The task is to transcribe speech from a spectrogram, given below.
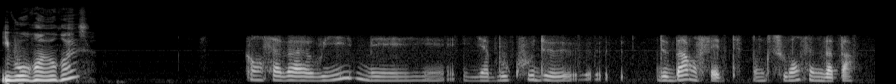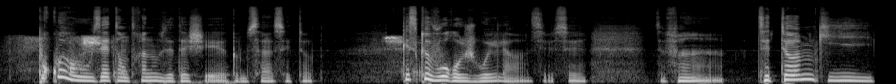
Il vous rend heureuse? Quand ça va, oui, mais il y a beaucoup de, de bas en fait. Donc souvent ça ne va pas. Pourquoi vous êtes en train de vous attacher comme ça à cet homme? Qu'est-ce que vous rejouez là? C'est enfin cet homme qui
